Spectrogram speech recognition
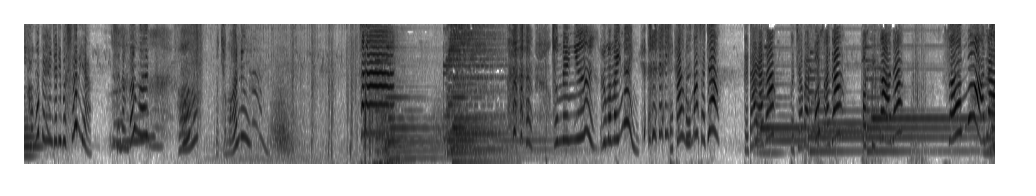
Kamu pengen jadi besar ya? Senang banget. Hah? Macam mana? Comelnya, rumah mainan. Bukan rumah saja. Kedai ada, pejabat pos ada, hospital ada. Semua ada.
